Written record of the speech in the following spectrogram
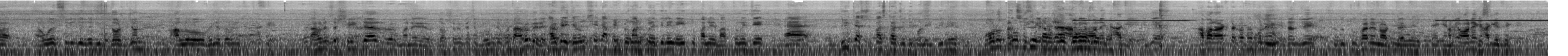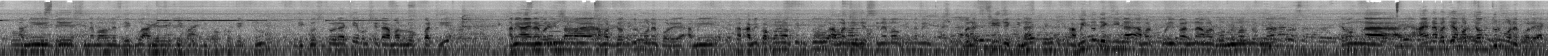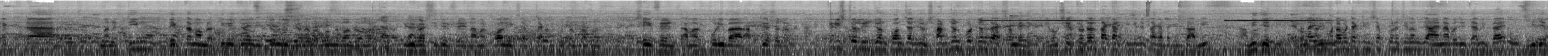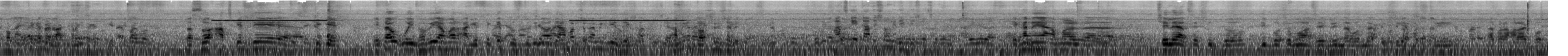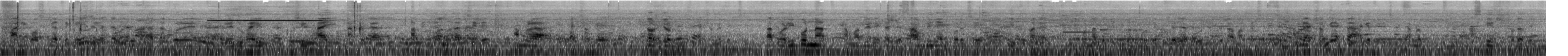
কিংবা ওয়েব সিরিজে যদি দশজন ভালো অভিনেতা অভিনেত্রী থাকে তাহলে তো সেইটার মানে দর্শকের কাছে গ্রহণযোগ্যতা আরও বেড়ে যায়। আর বেড়েছে এবং সেটা আপনি প্রমাণ করে দিলেন এই তুফানের মাধ্যমে যে দুইটা সুপারস্টার যদি বলি দুইটা বড় আচ্ছা, অনেক আগে এই যে আবার আরেকটা কথা বলি এটা যে শুধু তুফানে নট আমি অনেক আগে থেকে আমি যে সিনেমা হলে দেখব আগে থেকে কর্তৃপক্ষকে একটু রিকোয়েস্ট করে রাখি এবং সেটা আমার লোক পাঠিয়ে আমি আয়নাবাজির সময় আমার যতদূর মনে পড়ে, আমি আমি কখনো কিন্তু আমার নিজের সিনেমাও কিন্তু আমি মানে ফ্রি দেখি না। আমি তো দেখি না, আমার পরিবার না, আমার বন্ধু বান্ধব না। এবং আয়নাবাজি আমার যতদূর মনে পড়ে, এক একটা মানে টিম দেখতাম আমরা, তিরিশ জন, চল্লিশ জন, আমার বন্ধু বান্ধব আমার ইউনিভার্সিটির ফ্রেন্ড আমার কলিগস আমি চাকরি করতাম তখন, সেই ফ্রেন্ড আমার পরিবার, আত্মীয় স্বজন। তিরিশ চল্লিশ জন পঞ্চাশ জন ষাট জন পর্যন্ত একসঙ্গে দেখেছি এবং সেই টোটাল টাকা টিকিটের টাকাটা কিন্তু আমি নিজে দিই। এবং আমি মোটামুটি একটা হিসাব করেছিলাম যে আয়নাবাজিতে আমি প্রায় নিজের পকেট থেকে প্রায় লাখ খানেক টাকা টিকিট তা সো আজকের যে টিকিট এটাও ওইভাবেই আমার আগে থেকে প্রস্তুতি নেওয়া যে আমার চোখে আমি গিয়ে দেখলাম আমি দর্শক হিসেবে এখানে আমার ছেলে আছে শুদ্ধ দিব্যসম আছে বৃন্দাবন্দা খুশি আমার স্ত্রী তারপর আমার এক বন্ধু মানিক অস্ট্রিয়া থেকে আহ, তারপরে রেদু ভাই খুশির ভাই নাট্যকার হাফিজ তার ছেলে। আমরা একসঙ্গে দশজন একসঙ্গে দেখছি। তারপর রিপন্নাথ আমাদের এটা যে সাউন্ড ডিজাইন করেছে এই দোকানে রিপন্নাথ দোকানের মধ্যে ঢুকে যাবে আমার কাছে। আমরা একসঙ্গে একটা আগে থেকে আমরা আজকে শোটা দেখি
